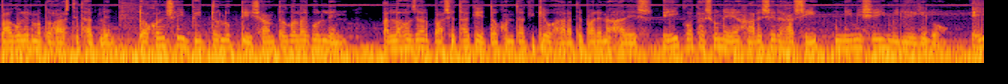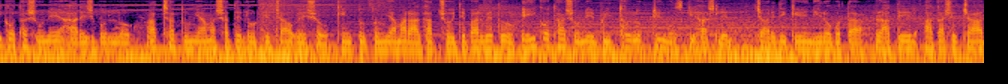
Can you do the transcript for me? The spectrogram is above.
পাগলের মতো হাসতে থাকলেন। তখন সেই বৃদ্ধ লোকটি শান্ত গলায় বললেন, আল্লাহ যার পাশে থাকে, তখন তাকে কেউ হারাতে পারে না হারেস এই কথা শুনে হারেসের হাসি নিমিষেই মিলিয়ে গেল। এই কথা শুনে হারেস বলল আচ্ছা তুমি আমার সাথে লড়তে চাও, এসো। কিন্তু তুমি আমার আঘাত সইতে পারবে তো? এই কথা শুনে বৃদ্ধ লোকটি মুচকি হাসলেন। চারিদিকে নীরবতা, রাতের আকাশে চাঁদ,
